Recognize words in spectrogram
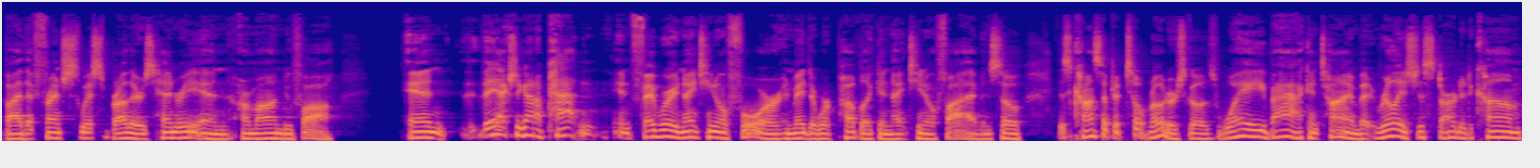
by the French Swiss brothers, Henry and Armand Dufaux. And they actually got a patent in February 1904 and made their work public in 1905. And so this concept of tilt rotors goes way back in time, but really it's just started to come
